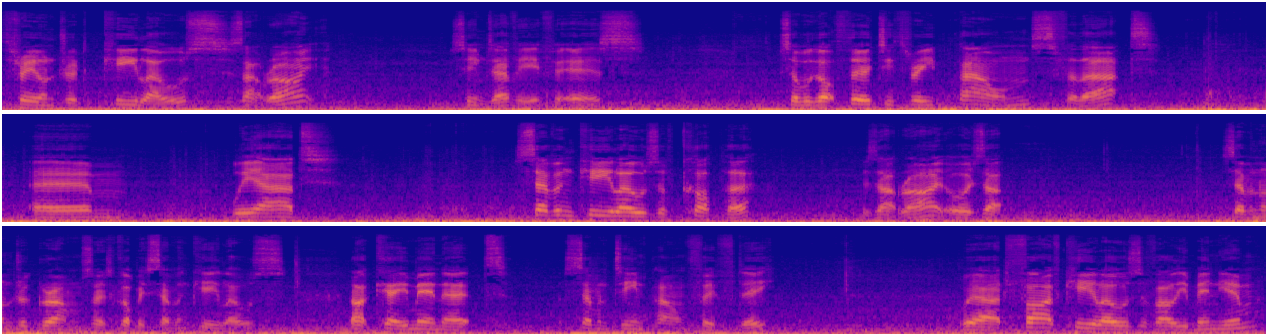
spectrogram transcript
300 kilos, is that right? Seems heavy if it is. So we got 33 pounds for that. Um, we had seven kilos of copper. Is that right? Or is that 700 grams? So it's got to be seven kilos. That came in at 17 pound 50. We had five kilos of aluminium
